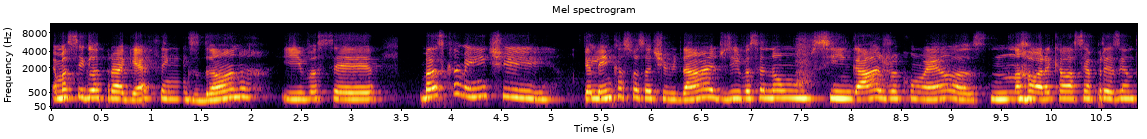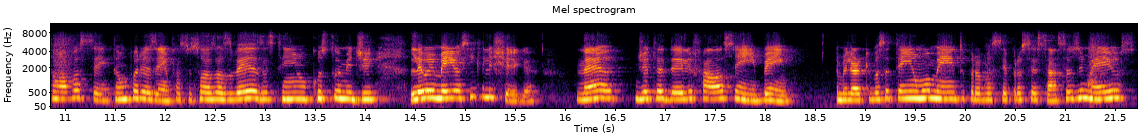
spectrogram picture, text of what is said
é uma sigla para Get Things Done. E você basicamente elenca suas atividades e você não se engaja com elas na hora que elas se apresentam a você. Então, por exemplo, as pessoas às vezes têm o costume de ler o e-mail assim que ele chega. Né? O GTD ele fala assim: bem, é melhor que você tenha um momento para você processar seus e-mails.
